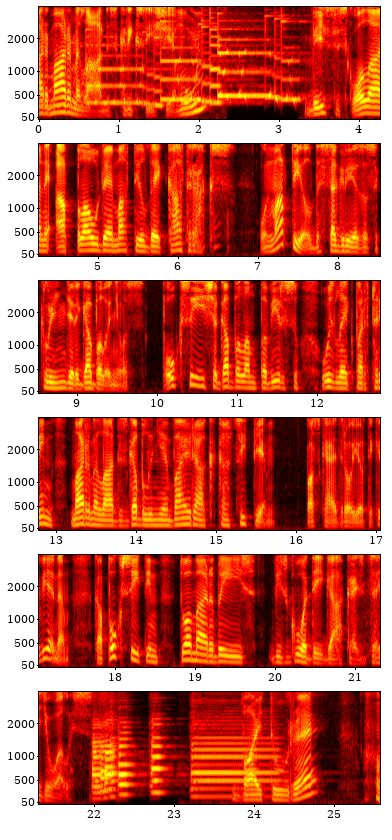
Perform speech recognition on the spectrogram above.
ar marmelādes kriksīšiem, un visi skolēni aplaudē Matildei katraks, un Matilde sagriezusi kliņģeri gabaliņos. Puksīša gabalam pa virsmu uzliek par trim marmelādes gabaliņiem vairāk kā citiem, paskaidrojot tik vienam, ka puksītim tomēr bijis visgodīgākais dzējolis. Vai tu re?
